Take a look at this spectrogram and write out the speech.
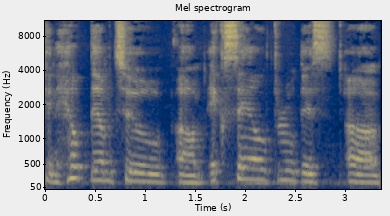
can help them to um, excel through this uh,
